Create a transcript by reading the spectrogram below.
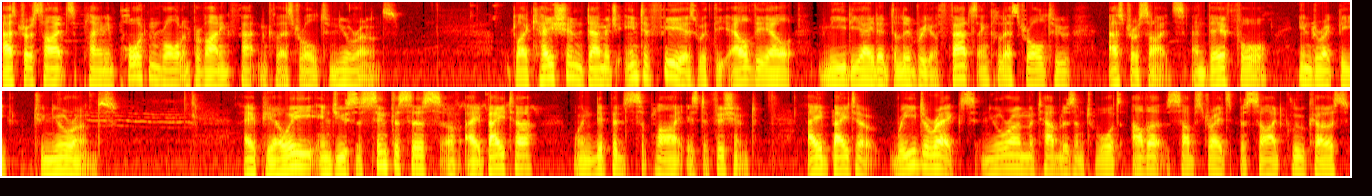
Astrocytes play an important role in providing fat and cholesterol to neurons. Glycation damage interferes with the LDL mediated delivery of fats and cholesterol to astrocytes and therefore indirectly to neurons. APOE induces synthesis of A beta when lipid supply is deficient. A beta redirects neuron metabolism towards other substrates beside glucose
